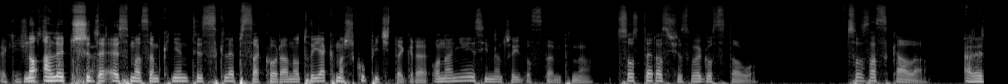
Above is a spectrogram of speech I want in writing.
jakimś... No ale 3DS ma zamknięty sklep Sakora, no to jak masz kupić tę grę? Ona nie jest inaczej dostępna. Co teraz się złego stało? Co za skala? Ale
